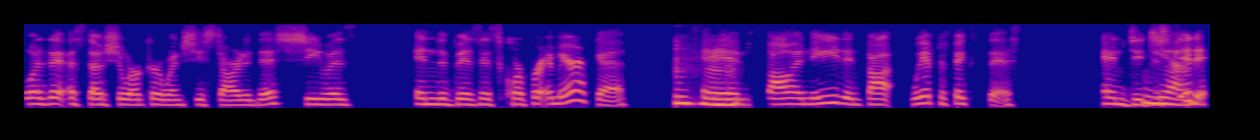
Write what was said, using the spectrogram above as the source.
wasn't a social worker when she started this. She was in the business corporate America Mhm. and saw a need and thought we have to fix this, and did, just Yeah. did it.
